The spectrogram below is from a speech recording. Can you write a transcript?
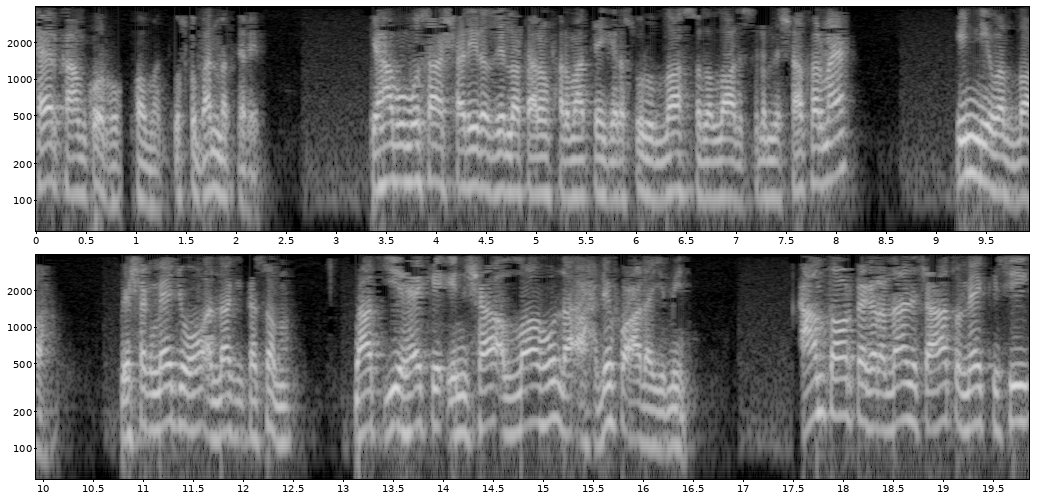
خیر کام کو روکو مت، اس کو بند مت کرے۔ یہاں وہ موسا شری رضی اللہ تعالیٰ فرماتے ہیں کہ رسول اللہ صلی اللہ علیہ وسلم نے شاہ فرمایا، انی واللہ بے شک میں جو ہوں، اللہ کی قسم بات یہ ہے کہ انشاء اللہ لا احلف علی یمین۔ عام طور پہ اگر اللہ نے چاہا تو میں کسی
